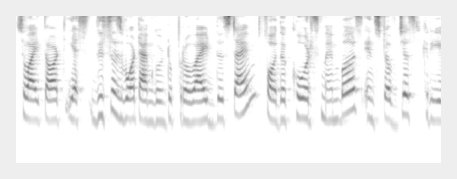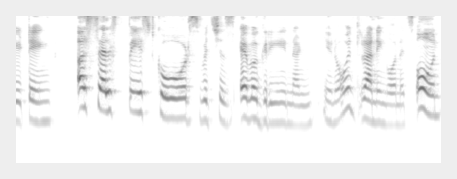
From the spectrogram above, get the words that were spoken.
So I thought, yes, this is what I'm going to provide this time for the course members instead of just creating a self-paced course which is evergreen and you know running on its own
